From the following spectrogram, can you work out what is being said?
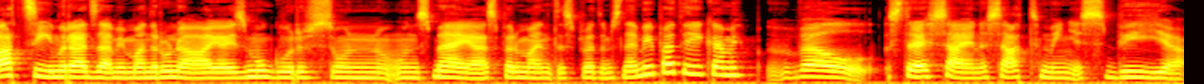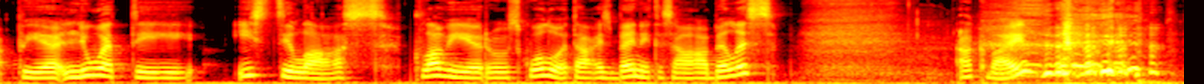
acīm redzami man runāja aiz muguras un, un smējās par mani. Tas, protams, nebija patīkami. Vēl stresainas atmiņas bija pie ļoti izcilās klavieru skolotājas Benitas Ābeles. Ak, vai?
